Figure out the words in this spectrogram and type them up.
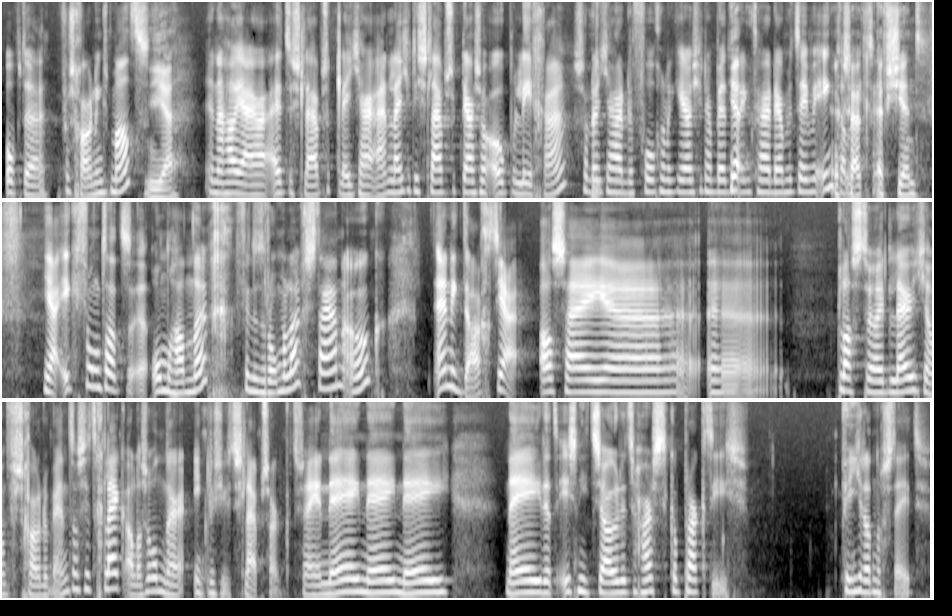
op de verschoningsmat. Ja. En dan haal je haar uit de slaapzak, kleed je haar aan, laat je die slaapzak daar zo open liggen. Zodat je haar de volgende keer als je naar bed brengt, haar daar meteen weer in kan Exact, liggen. efficiënt. Ja, ik vond dat eh, onhandig. Ik vind het rommelig staan ook. En ik dacht, ja, als zij eh, eh, plast terwijl je het luiertje aan het verschonen bent, dan zit gelijk alles onder, inclusief de slaapzak. Toen zei je, nee, nee, nee. Nee, dat is niet zo. Dit is hartstikke praktisch. Vind je dat nog steeds?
